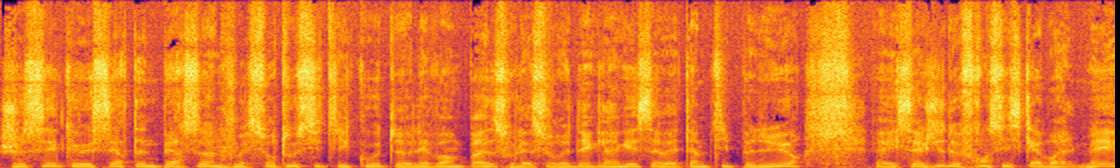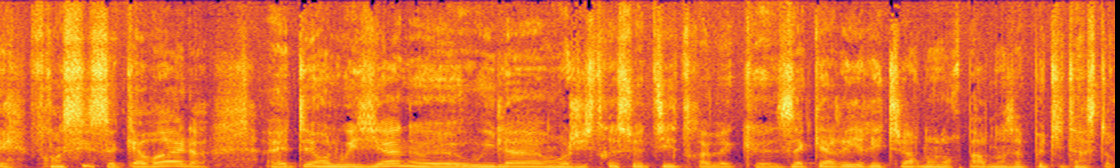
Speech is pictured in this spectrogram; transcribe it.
Je sais que certaines personnes, mais surtout si tu écoutes les Vampas ou la souris déglinguée, ça va être un petit peu dur. Euh, Il s'agit de Francis Cabrel. Mais Francis Cabrel a été en Louisiane euh, où il a enregistré ce titre avec euh, Zachary Richard. On en reparle dans un petit instant.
